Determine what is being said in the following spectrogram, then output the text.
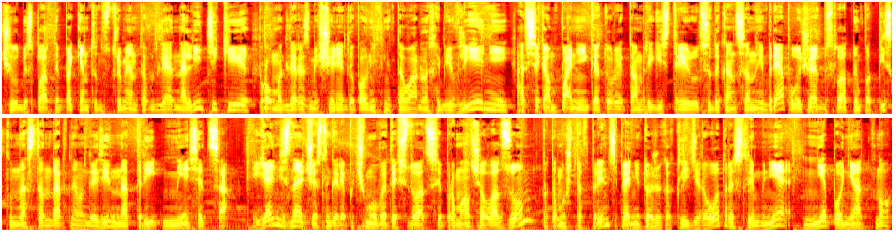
включил бесплатный пакет инструментов для аналитики, промо для размещения дополнительных товарных объявлений, а все компании, которые там регистрируются до конца ноября, получают бесплатную подписку на стандартный магазин на 3 месяца. Я не знаю, честно говоря, почему в этой ситуации промолчал Озон, потому что, в принципе, они тоже как лидеры отрасли, мне непонятно.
